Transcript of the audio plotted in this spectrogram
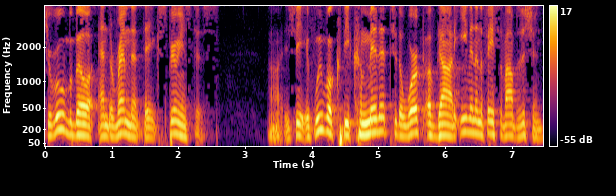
Zerubbabel and the remnant, they experienced this. Uh, you see, if we will be committed to the work of God, even in the face of opposition,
